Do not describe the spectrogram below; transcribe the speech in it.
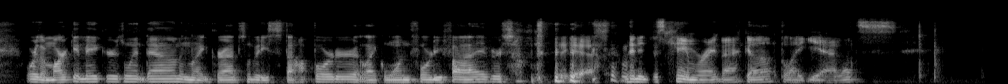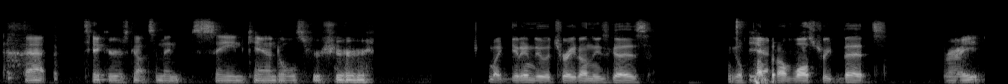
or the market makers went down and like grabbed somebody's stop order at like 145 or something. Yeah. then it just came right back up. Like, yeah, that's that ticker's got some insane candles for sure. Might get into a trade on these guys. You'll pump yeah. it on Wall Street bets. Right.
